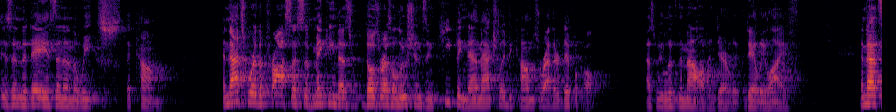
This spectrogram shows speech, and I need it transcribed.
is in the days and in the weeks that come. And that's where the process of making those, those resolutions and keeping them actually becomes rather difficult as we live them out in daily, daily life. And that's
